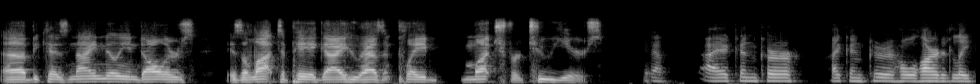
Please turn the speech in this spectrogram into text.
uh, because nine million dollars is a lot to pay a guy who hasn't played much for two years. Yeah, I concur. I concur wholeheartedly.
